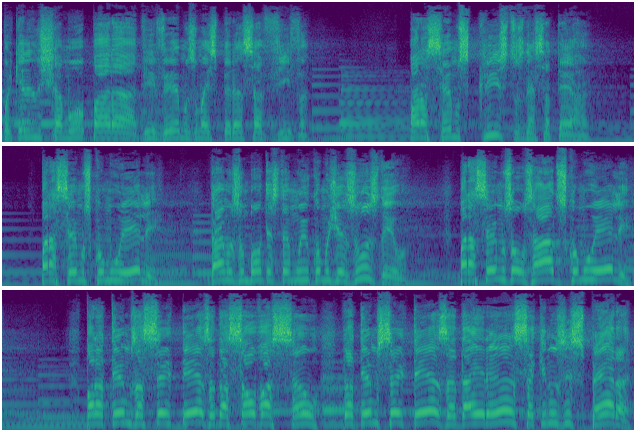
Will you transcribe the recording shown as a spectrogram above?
Porque ele nos chamou para vivermos uma esperança viva, para sermos Cristos nessa terra, para sermos como Ele, darmos um bom testemunho como Jesus deu, para sermos ousados como Ele para termos a certeza da salvação, para termos certeza da herança que nos espera.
